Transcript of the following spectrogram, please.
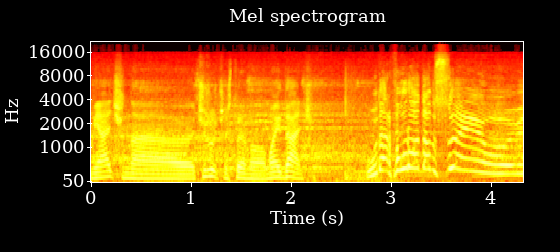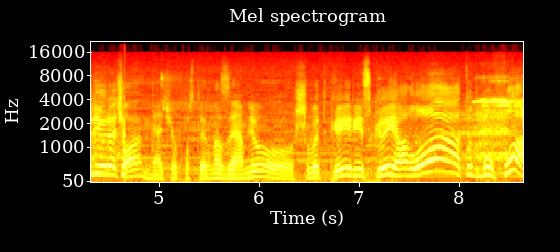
М'яч на чужу частину майданчика. Удар поворотом сейв від Юрія М'яч опустив на землю. Швидкий, різкий. Гавло! Тут був фол.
